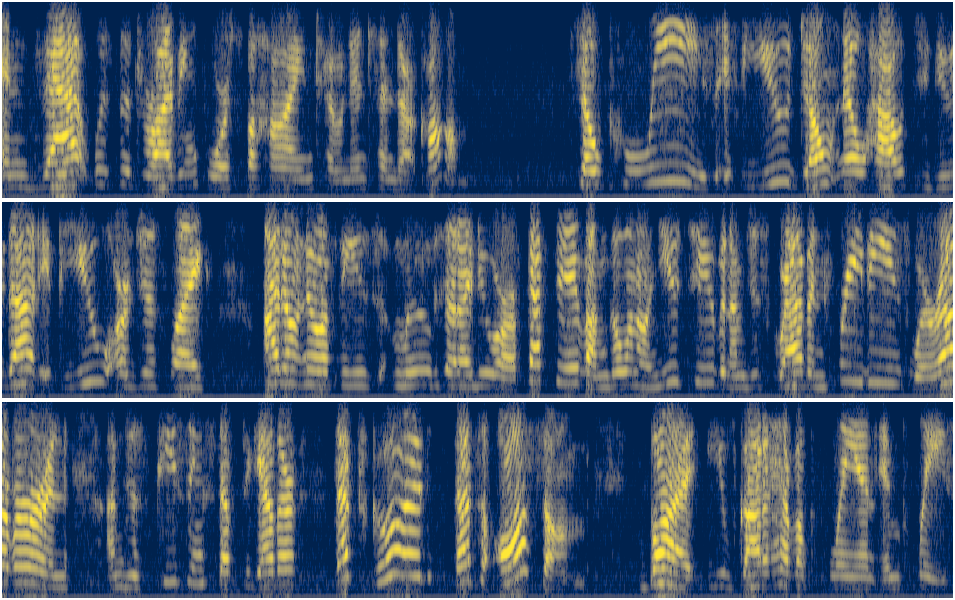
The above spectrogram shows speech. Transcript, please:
And that was the driving force behind ToneIn10.com. So please, if you don't know how to do that, if you are just like, I don't know if these moves that I do are effective, I'm going on YouTube and I'm just grabbing freebies wherever and I'm just piecing stuff together, that's good. That's awesome. But you've got to have a plan in place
